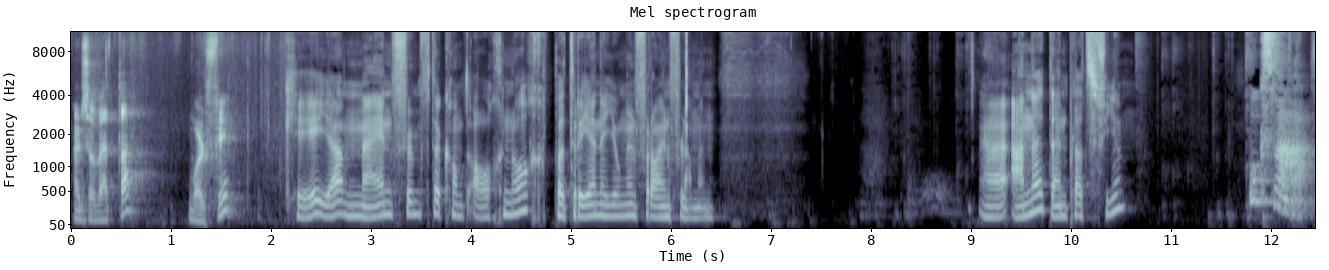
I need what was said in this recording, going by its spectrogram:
Also weiter. Wolfi. Okay, ja, mein fünfter kommt auch noch. Porträt einer jungen Frau in Flammen. Äh, Anne, dein Platz 4? Booksmart.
